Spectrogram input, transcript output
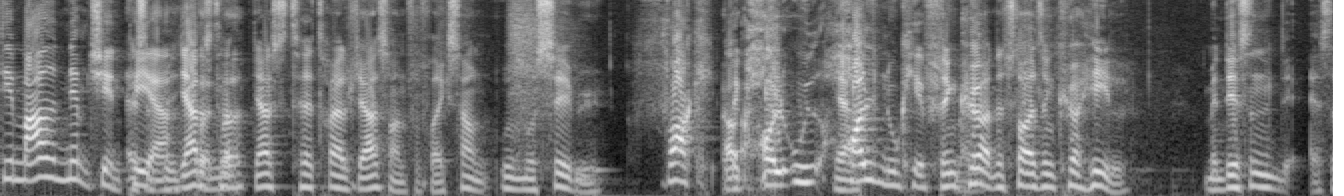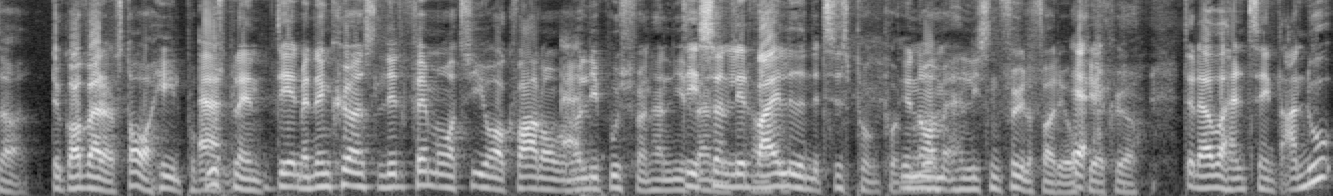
det er meget nemt tjent PR. Altså, jeg, måde. skal, jeg skal tage 73'eren fra Frederikshavn ud mod Sæby. Fuck, og hold ud, Ja. hold nu kæft. Den kører, den står altid, den kører helt. Men det er sådan, altså, det kan godt være, der står helt på Ja, busplanen, er en- men den kører sådan lidt 5 år, 10 år, kvart år, Ja. når lige busføren han lige Det er sådan lidt vejledende tidspunkt på en Det er når man, han lige sådan føler for, at det er okay Ja. at køre. Det er der, hvor han tænkte, ah, nu,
